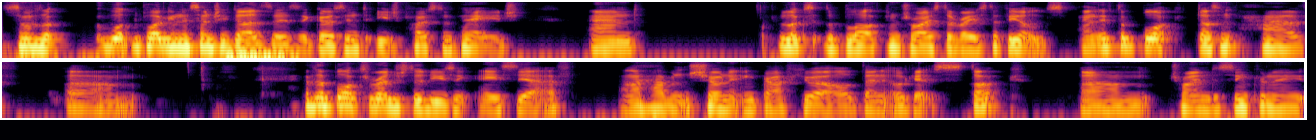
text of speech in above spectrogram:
some of the what the plugin essentially does is it goes into each post and page and looks at the block and tries to raise the fields. And if the block doesn't have, um, if the block's registered using ACF and I haven't shown it in GraphQL, then it'll get stuck um, trying to synchronize,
